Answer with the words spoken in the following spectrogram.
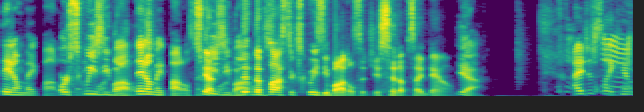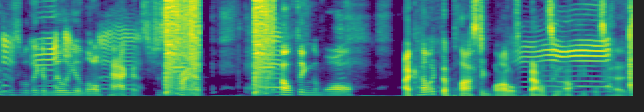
they don't make bottles Or squeezy anymore. bottles. They don't make bottles. Squeezy anymore. the, the plastic squeezy bottles that you sit upside down. Yeah. I just like him just with like a million little packets, just trying to pelting the wall. I kind of like the plastic bottles bouncing off people's heads.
